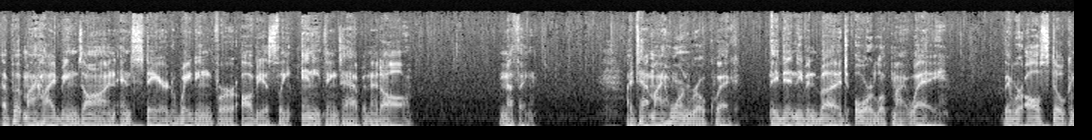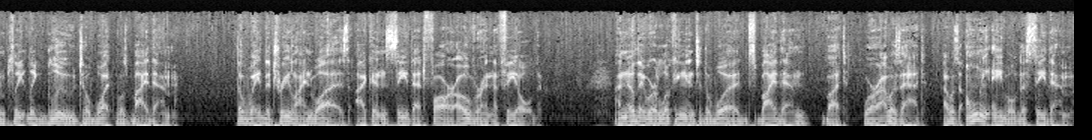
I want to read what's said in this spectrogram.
I put my high beams on and stared, waiting for obviously anything to happen at all. Nothing. I tapped my horn real quick. They didn't even budge or look my way. They were all still completely glued to what was by them. The way the tree line was, I couldn't see that far over in the field. I know they were looking into the woods by them, but where I was at, I was only able to see them.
